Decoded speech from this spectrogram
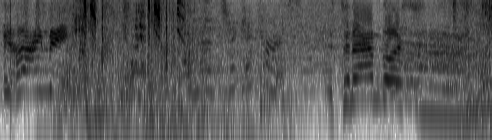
Behind me! It's an ambush!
